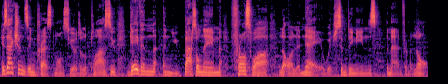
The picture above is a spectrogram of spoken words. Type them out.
His actions impressed Monsieur de Laplace, who gave him a new battle name, Francois l'Olonnais, which simply means the man from Olonne.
